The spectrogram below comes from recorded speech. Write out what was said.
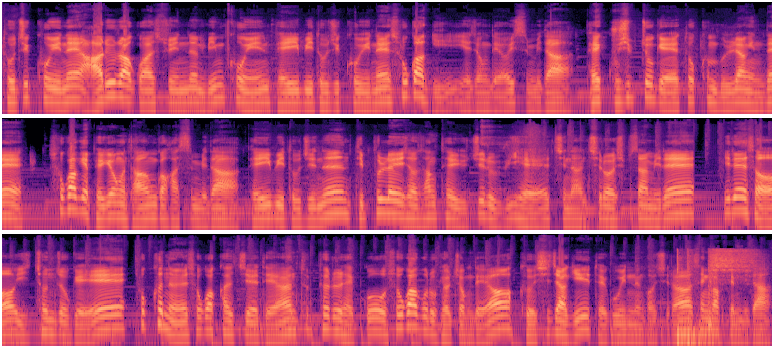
도지코인의 아류라고 할 수 있는 밈코인 베이비 도지코인의 소각이 예정되어 있습니다. 190조 개의 토큰 물량인데 소각의 배경은 다음과 같습니다. 베이비 도지는 디플레이션 상태 유지를 위해 지난 7월 13일에 1에서 2천조 개의 토큰을 소각할지에 대한 투표를 했고 소각으로 결정되어 그 시작이 되고 있는 것이라 생각됩니다.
